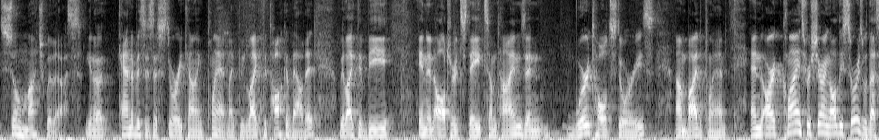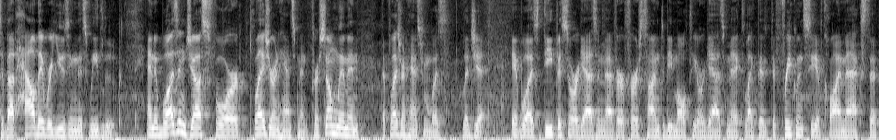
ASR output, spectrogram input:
so much with us. You know, cannabis is a storytelling plant. Like, we like to talk about it, we like to be in an altered state sometimes, and we're told stories um, by the plant. And our clients were sharing all these stories with us about how they were using this weed lube. And it wasn't just for pleasure enhancement. For some women, the pleasure enhancement was legit. It was deepest orgasm ever, first time to be multi-orgasmic, like the, the frequency of climax, the,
